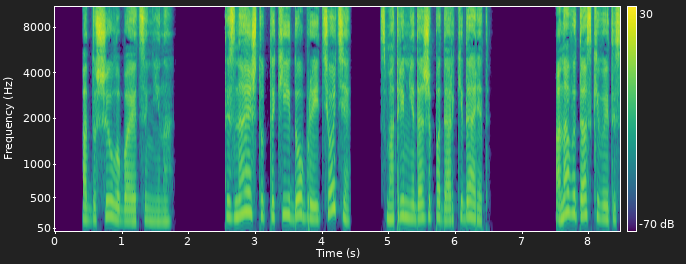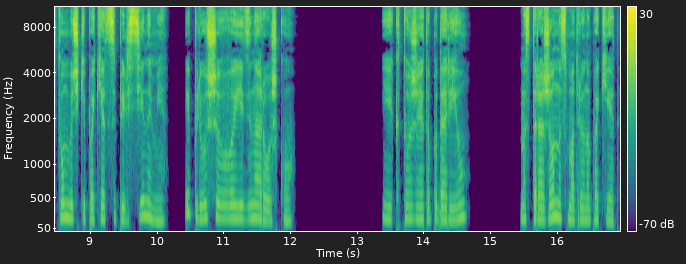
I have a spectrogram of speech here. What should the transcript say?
— от души улыбается Нина. «Ты знаешь, тут такие добрые тети. Смотри, мне даже подарки дарят». Она вытаскивает из тумбочки пакет с апельсинами и плюшевого единорожку. «И кто же это подарил?» Настороженно смотрю на пакет.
